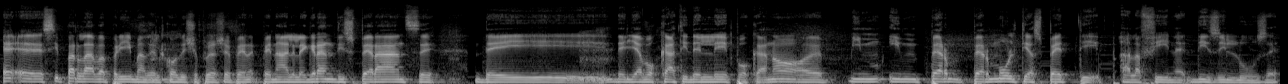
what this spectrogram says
e eh, si parlava prima del codice penale, le grandi speranze dei, degli avvocati dell'epoca, no? Eh, in, in, per, per, molti aspetti alla fine disilluse.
